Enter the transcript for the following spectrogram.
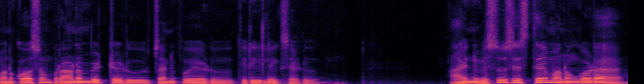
మన కోసం ప్రాణం పెట్టాడు చనిపోయాడు తిరిగి లేచాడు. ఆయన్ని విశ్వసిస్తే మనం కూడా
